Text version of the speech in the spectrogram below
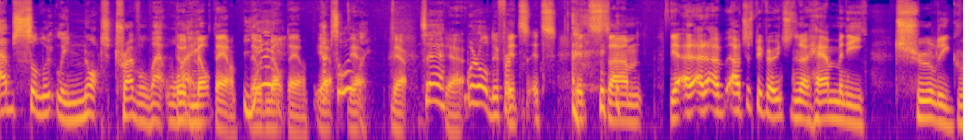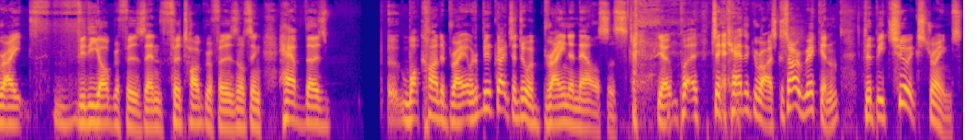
absolutely not travel that way. They would melt down. They would Yeah, melt down. Yeah, absolutely. Yeah. So yeah, we're all different. It's it's it's um yeah. I- I'll just be very interested to know how many truly great videographers and photographers and everything have those. What kind of brain? It would be great to do a brain analysis, you know, to categorize. Because I reckon there'd be two extremes.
